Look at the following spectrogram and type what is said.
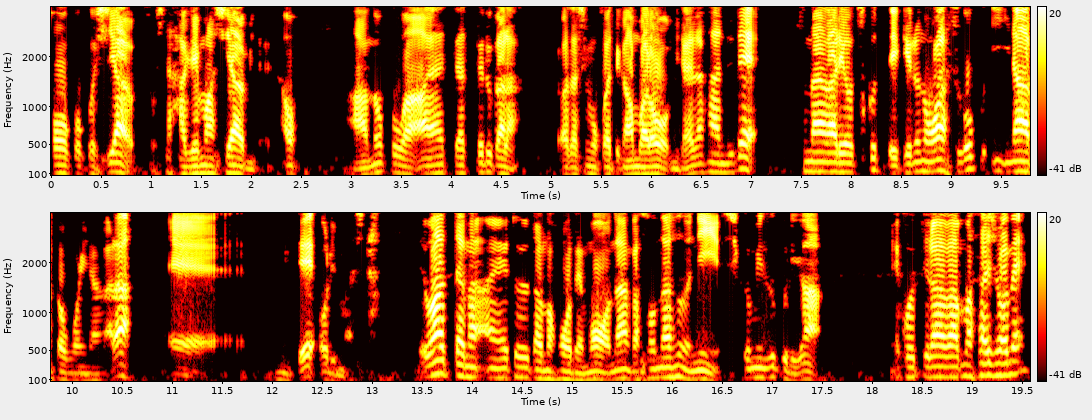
報告し合う、そして励まし合うみたいな。お、あの子はああやってやってるから、私もこうやって頑張ろう、みたいな感じで、つながりを作っていけるのはすごくいいなと思いながら、えー、見ておりました。で、ワッチャな、えー、トヨタの方でも、なんかそんな風に仕組み作りが、えこちらが、まあ最初はね、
